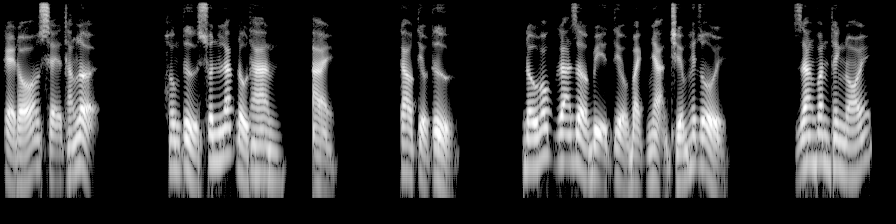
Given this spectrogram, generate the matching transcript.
kẻ đó sẽ thắng lợi. Hồng tử Xuân lắc đầu than, ải. Cao tiểu tử. Đầu góc gã giờ bị tiểu bạch nhạn chiếm hết rồi. Giang Văn Thanh nói,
